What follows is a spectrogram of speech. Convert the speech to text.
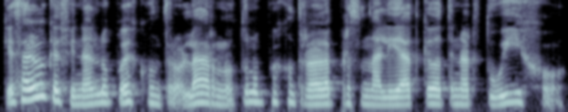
que es algo que al final no puedes controlar, ¿no? Tú no puedes controlar la personalidad que va a tener tu hijo.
